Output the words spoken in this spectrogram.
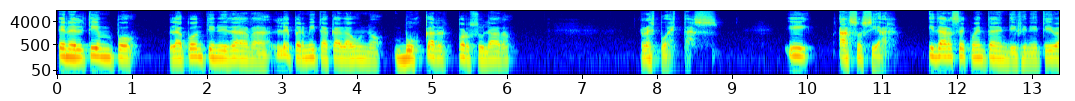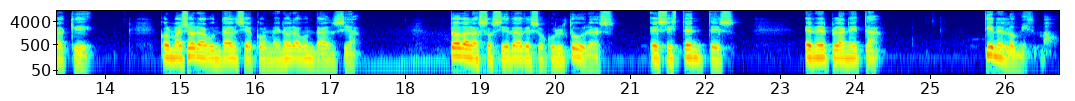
en el tiempo, la continuidad le permita a cada uno buscar por su lado respuestas y asociar y darse cuenta en definitiva que con mayor abundancia, con menor abundancia, todas las sociedades o culturas existentes en el planeta tienen lo mismo.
